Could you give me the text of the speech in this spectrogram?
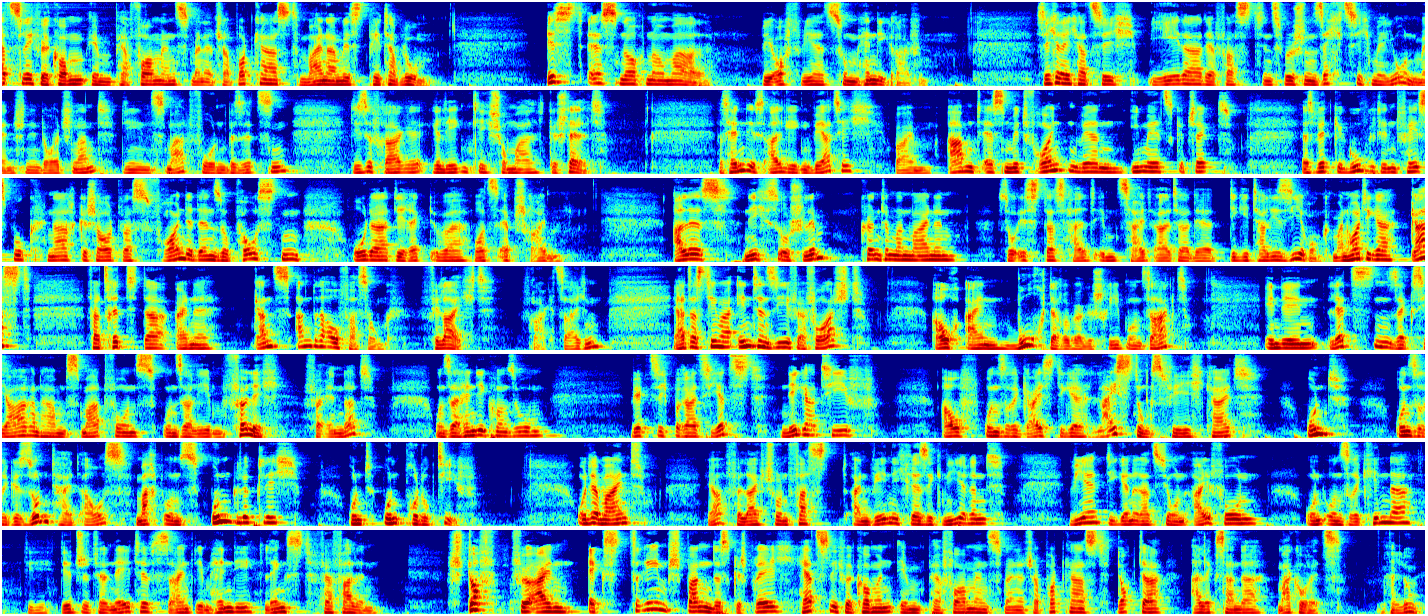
Herzlich willkommen im Performance Manager Podcast. Mein Name ist Peter Blum. Ist es noch normal, wie oft wir zum Handy greifen? Sicherlich hat sich jeder der fast inzwischen 60 Millionen Menschen in Deutschland, die ein Smartphone besitzen, diese Frage gelegentlich schon mal gestellt. Das Handy ist allgegenwärtig. Beim Abendessen mit Freunden werden E-Mails gecheckt. Es wird gegoogelt in Facebook, nachgeschaut, was Freunde denn so posten oder direkt über WhatsApp schreiben. Alles nicht so schlimm, könnte man meinen. So ist das halt im Zeitalter der Digitalisierung. Mein heutiger Gast vertritt da eine ganz andere Auffassung. Vielleicht? Fragezeichen. Er hat das Thema intensiv erforscht, auch ein Buch darüber geschrieben und sagt, in den letzten sechs Jahren haben Smartphones unser Leben völlig verändert. Unser Handykonsum wirkt sich bereits jetzt negativ auf unsere geistige Leistungsfähigkeit und unsere Gesundheit aus, macht uns unglücklich und unproduktiv. Und er meint, ja, vielleicht schon fast ein wenig resignierend, wir, die Generation iPhone, und unsere Kinder, die Digital Natives, seien dem Handy längst verfallen. Stoff für ein extrem spannendes Gespräch. Herzlich willkommen im Performance Manager Podcast, Dr. Alexander Markowitz. Hallo.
